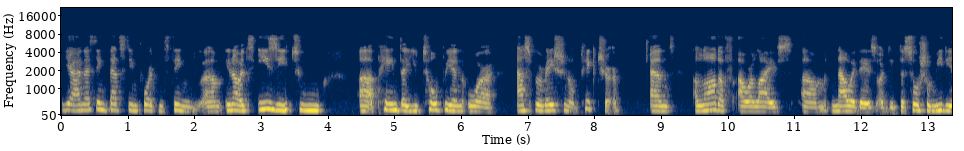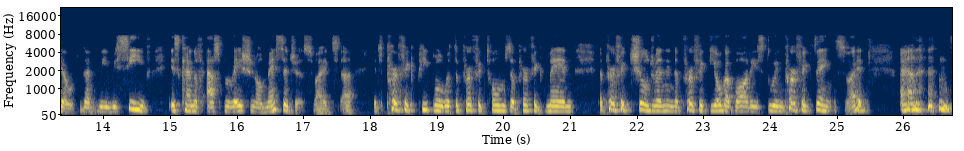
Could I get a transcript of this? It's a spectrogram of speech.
Yeah. And I think that's the important thing. Um, you know, it's easy to uh, paint a utopian or aspirational picture. And a lot of our lives um, nowadays, or the, the, social media that we receive, is kind of aspirational messages, right? Uh, it's perfect people with the perfect homes, the perfect men, the perfect children in the perfect yoga bodies doing perfect things, right? And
